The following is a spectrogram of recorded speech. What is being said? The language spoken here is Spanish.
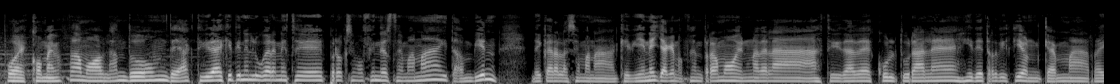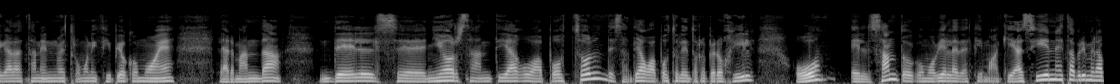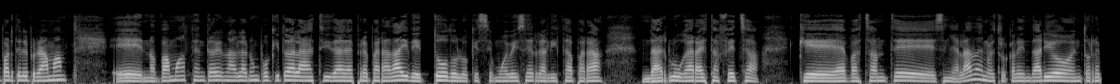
Pues comenzamos hablando de actividades que tienen lugar en este próximo fin de semana y también de cara a la semana que viene, ya que nos centramos en una de las actividades culturales y de tradición que más arraigadas están en nuestro municipio, como es la Hermandad del Señor Santiago Apóstol, de Santiago Apóstol en Torre Perogil, o el santo, como bien le decimos aquí. Así, en esta primera parte del programa eh, nos vamos a centrar en hablar un poquito de las actividades preparadas y de todo lo que se mueve y se realiza para dar lugar a esta fecha que es bastante señalada en nuestro calendario en Torre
